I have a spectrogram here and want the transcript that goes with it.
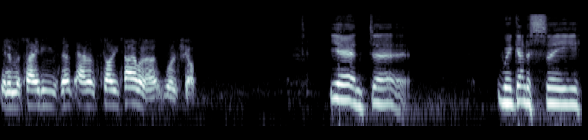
in a Mercedes at, out of Scotty Taylor workshop. Yeah, and uh, we're going to see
